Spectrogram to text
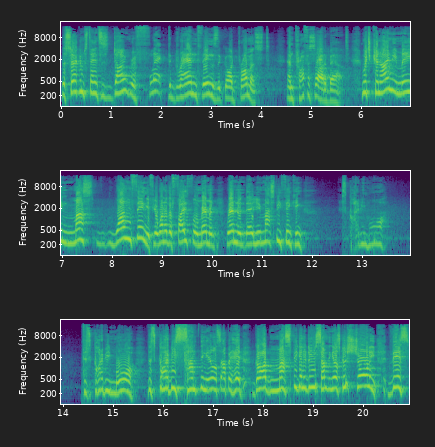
The circumstances don't reflect the grand things that God promised and prophesied about, which can only mean must one thing. If you're one of the faithful remnant, remnant there, you must be thinking, there's got to be more. There's got to be more. There's got to be something else up ahead. God must be going to do something else because surely this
